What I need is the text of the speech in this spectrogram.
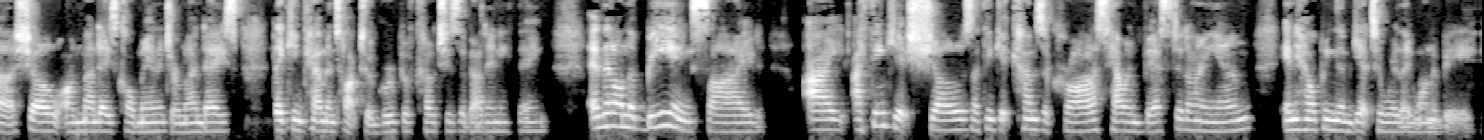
uh, show on Mondays called Manager Mondays. They can come and talk to a group of coaches about anything. And then on the being side, I, I think it shows, I think it comes across how invested I am in helping them get to where they want to be.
